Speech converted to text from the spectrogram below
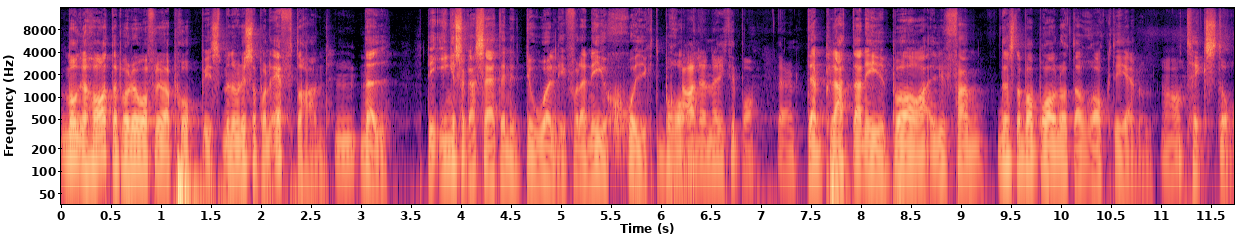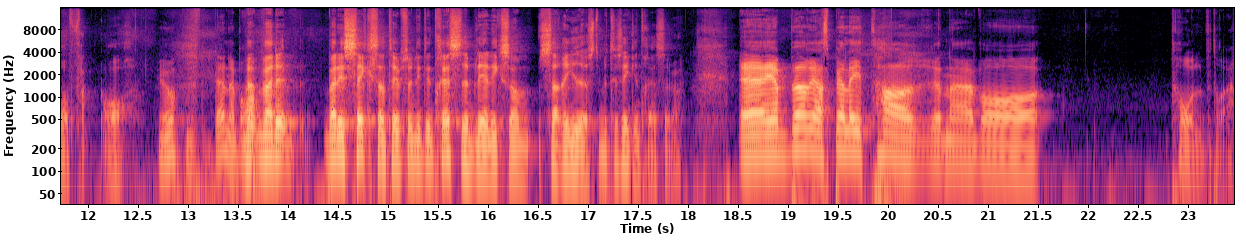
många hatar på det då för det var poppis, men de lyssnar på den efterhand Mm. nu. Det är ingen som kan säga att den är dålig, för den är ju sjukt bra. Ja, den är riktigt bra. Det är den. Den plattan är ju bara, det är fan nästan bara bra låtar rakt igenom. Ja. Och texter och fan, åh. Jo, den är bra. Men Var det, var det sexan typ som ditt intresse blev liksom seriöst med musikintresse då? Eh, jag började spela gitarr när jag var 12 tror jag.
